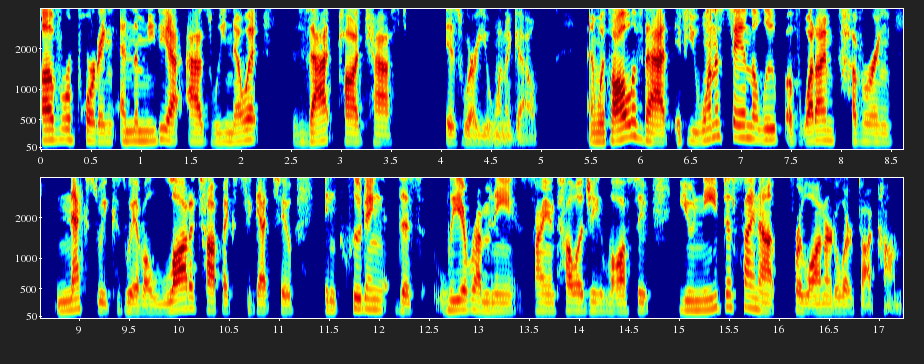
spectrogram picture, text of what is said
of reporting and the media as we know it, that podcast is where you want to go. And with all of that, if you want to stay in the loop of what I'm covering next week, because we have a lot of topics to get to, including this Leah Remini Scientology lawsuit, you need to sign up for lawnerdalert.com.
